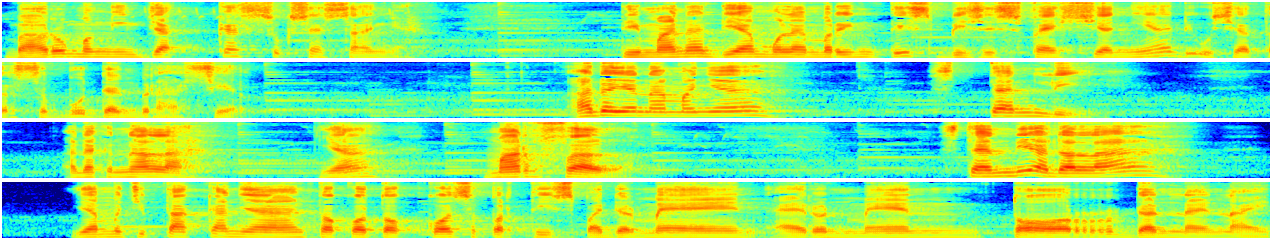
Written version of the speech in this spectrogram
baru menginjak kesuksesannya. Di mana dia mulai merintis bisnis fashionnya di usia tersebut dan berhasil. Ada yang namanya Stanley. Anda kenal lah ya, Marvel. Stanley adalah yang menciptakan yang tokoh-tokoh seperti Spider-Man, Iron Man, Thor, dan lain-lain.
